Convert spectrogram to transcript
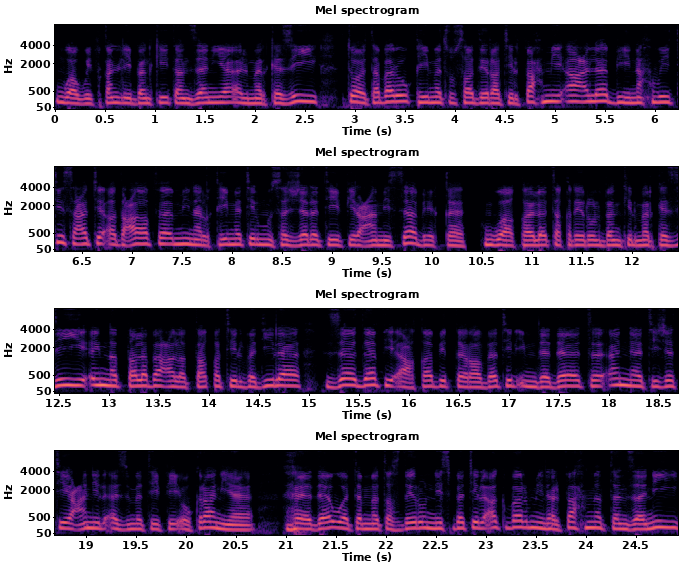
ووفقا لبنك تنزانيا المركزي تعتبر قيمة صادرات الفحم أعلى بنحو تسعة أضعاف من القيمة المسجلة في العام السابق. وقال تقرير البنك المركزي إن الطلب على الطاقة البديلة زاد في أعقاب اضطرابات الإمدادات الناتجة عن الأزمة في أوكرانيا. هذا وتم تصدير النسبة الأكبر من الفحم التنزاني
